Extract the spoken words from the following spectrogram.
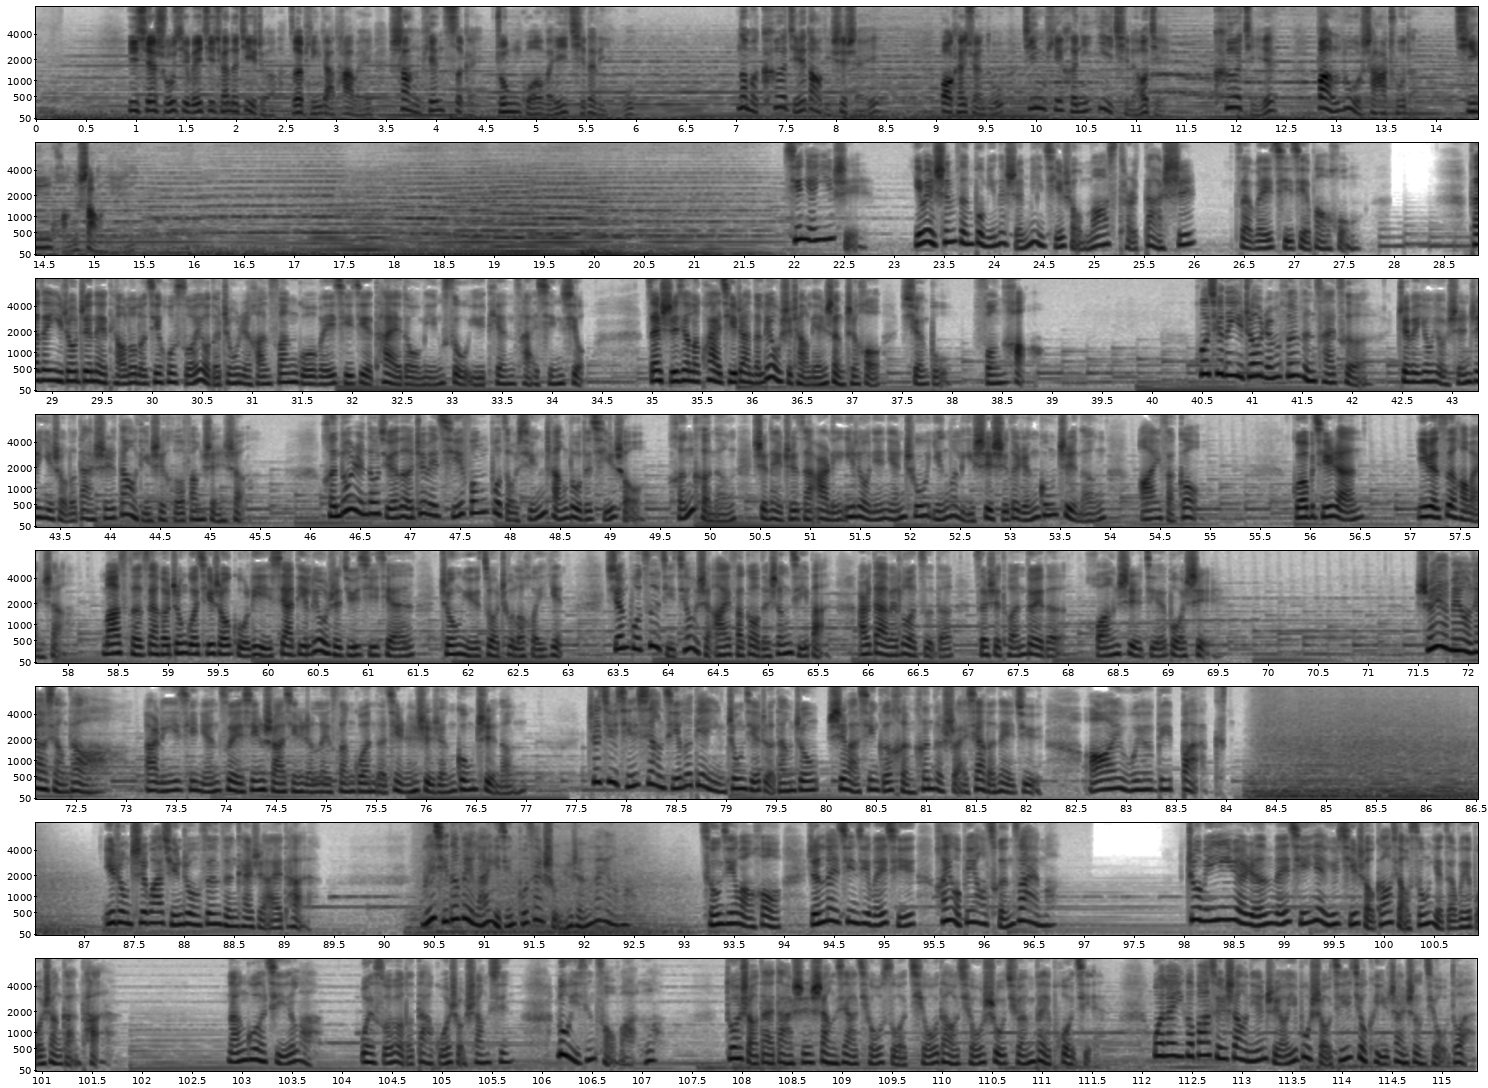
一些熟悉围棋圈的记者则评价他为上天赐给中国围棋的礼物。那么，柯洁到底是谁？报刊选读今天和您一起了解柯洁，半路杀出的轻狂少年。新年伊始，一位身份不明的神秘棋手 Master 大师在围棋界爆红。他在一周之内挑落了几乎所有的中日韩三国围棋界泰斗名宿与天才新秀，在实现了快棋战的六十场连胜之后，宣布封号。过去的一周，人们纷纷猜测这位拥有神之一手的大师到底是何方神圣。很多人都觉得，这位棋风不走寻常路的棋手。很可能是那只在2016年年初赢了李世石的人工智能 AlphaGo。果不其然，一月四号晚上，Master 在和中国棋手古力下第六十局棋前，终于做出了回应，宣布自己就是 AlphaGo 的升级版，而代为落子的则是团队的黄世杰博士。谁也没有料想到，2017年最新刷新人类三观的，竟然是人工智能。这剧情像极了电影《终结者》当中施瓦辛格狠狠地甩下的那句 “I will be back”。一众吃瓜群众纷纷开始哀叹：围棋的未来已经不再属于人类了吗？从今往后，人类竞技围棋还有必要存在吗？著名音乐人、围棋业余棋手高晓松也在微博上感叹：“难过极了，为所有的大国手伤心，路已经走完了。”多少代大师上下求索、求道、求术全被破解。未来一个八岁少年只要一部手机就可以战胜九段，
